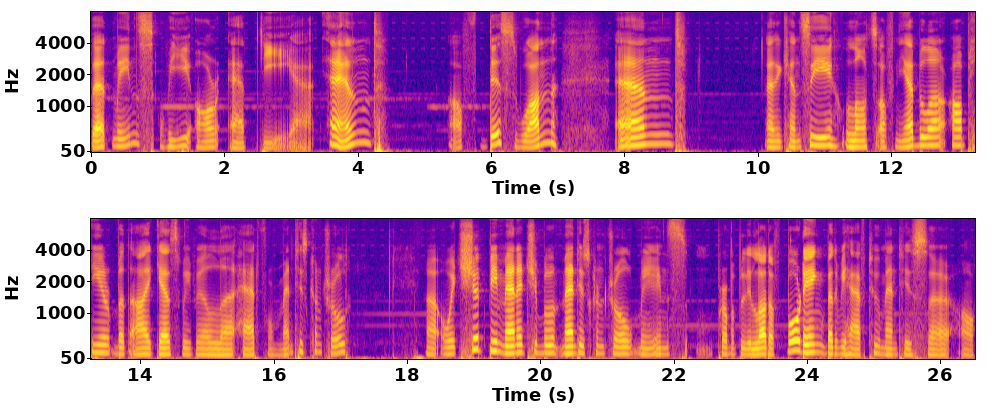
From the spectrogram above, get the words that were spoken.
that means we are at the uh, end of this one and as you can see lots of nebula up here but I guess we will uh, head for mantis control uh, which should be manageable. Mantis control means probably a lot of boarding but we have two mantis uh, of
